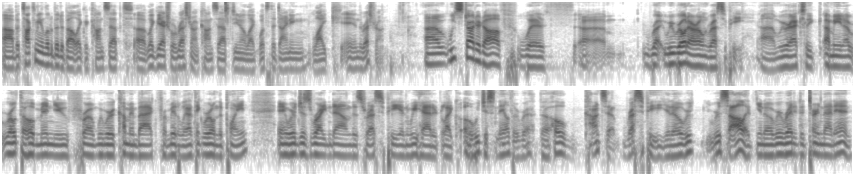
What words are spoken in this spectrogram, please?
uh, but talk to me a little bit about like the concept, uh, like the actual restaurant concept. You know, like what's the dining like in the restaurant? Uh, we started off with um, ri- we wrote our own recipe. Uh, we were actually, I mean, I wrote the whole menu from when we were coming back from Italy. I think we were on the plane, and we are just writing down this recipe, and we had it like, oh, we just nailed the re- the whole concept recipe. You know, we're we're solid. You know, we're ready to turn that in.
